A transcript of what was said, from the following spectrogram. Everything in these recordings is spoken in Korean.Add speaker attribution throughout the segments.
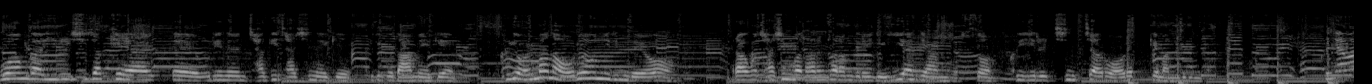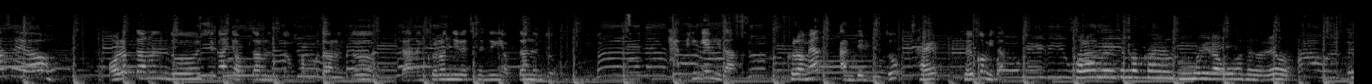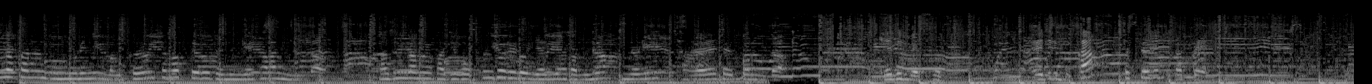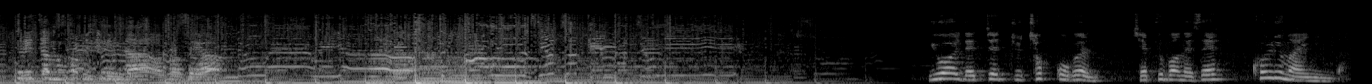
Speaker 1: 무언가 일을 시작해야 할 때 우리는 자기 자신에게 그리고 남에게 그게 얼마나 어려운 일인데요. 라고 자신과 다른 사람들에게 이야기함으로써 그 일을 진짜로 어렵게 만듭니다.
Speaker 2: 그냥 하세요. 어렵다는 둥, 시간이 없다는 둥, 바쁘다는 둥, 나는 그런 일에 재능이 없다는 둥. 다 핑계입니다. 그러면 안 될 일도 잘 될 겁니다.
Speaker 3: 사람을 생각하는 동물이라고 하잖아요. 생각하는 동물인 만큼 생각대로 되는 게 사람입니다. 자신감을 가지고 큰 소리로 이야기하다보면 분명히 잘 될 겁니다.
Speaker 2: 애들이 몇 분? 애들이 못가?
Speaker 3: 첫째는 바깥에.
Speaker 4: 드립점 커피입니다 어서오세요
Speaker 1: 6월 넷째 주 첫 곡은 제프 버넷의 콜류마인입니다.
